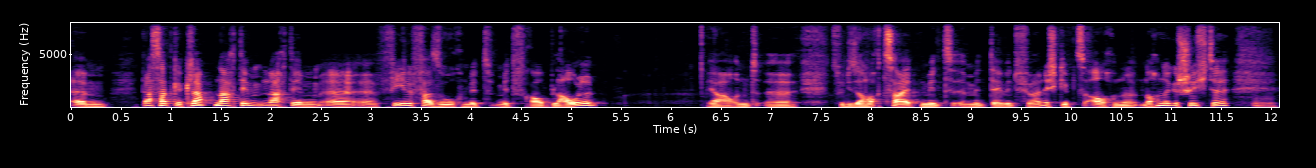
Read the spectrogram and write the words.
Ähm, das hat geklappt nach dem, nach dem äh, Fehlversuch mit, mit Frau Blaul. Ja, und äh, zu dieser Hochzeit mit, mit David Furnish gibt's auch eine, noch eine Geschichte. Mhm.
